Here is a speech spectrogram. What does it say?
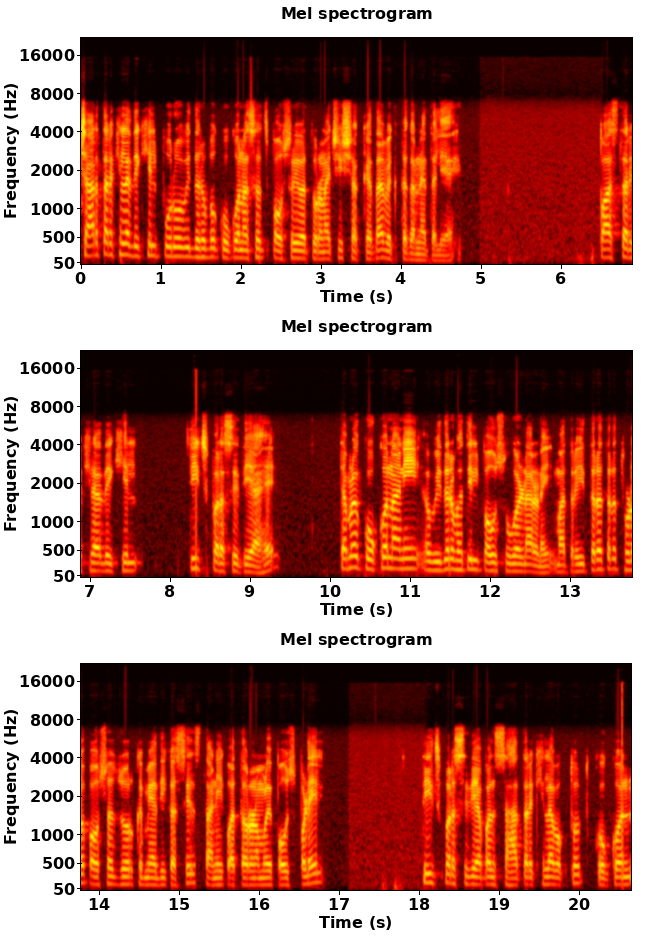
चार तारखेला देखील पूर्व विदर्भ कोकण असंच पावसाळी वातावरणाची शक्यता व्यक्त करण्यात आली आहे. पाच तारखेला देखील तीच परिस्थिती आहे. त्यामुळे कोकण आणि विदर्भातील पाऊस उघडणार नाही. मात्र इतरत्र थोडं पावसात जोर कमी अधिक असेल स्थानिक वातावरणामुळे पाऊस पडेल. तीच परिस्थिती आपण सहा तारखेला बघतो. कोकण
